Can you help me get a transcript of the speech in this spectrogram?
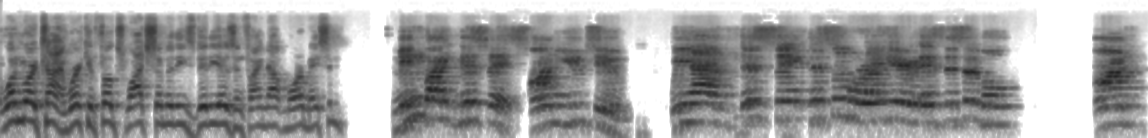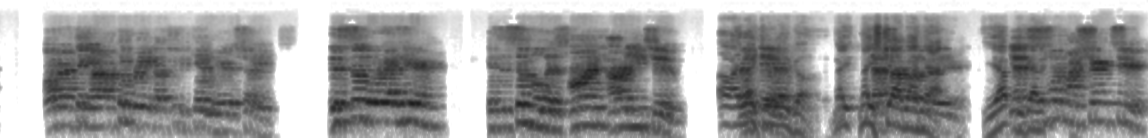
one more time, where can folks watch some of these videos and find out more, Mason? Mini Bike Misfits on YouTube. We have this thing, this symbol right here is the symbol on on our thing. I'll come bring it up to the camera here to show you. This symbol right here is the symbol that's on our YouTube. Oh, I right like there. your logo. Nice, nice job on that. Yep, yeah, this is it. one of my shirts here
